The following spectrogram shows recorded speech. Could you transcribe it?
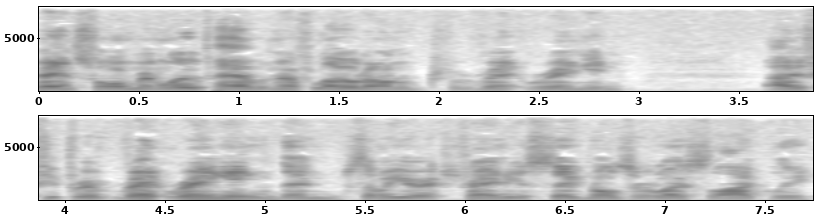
transformer and loop have enough load on them to prevent ringing. Uh, if you prevent ringing, then some of your extraneous signals are less likely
